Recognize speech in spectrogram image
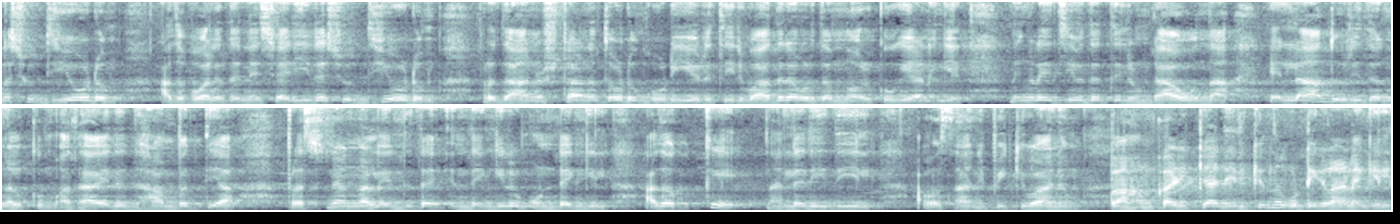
മനഃശുദ്ധിയോടും അതുപോലെ തന്നെ ശരീരശുദ്ധിയോടും വ്രതാനുഷ്ഠാനത്തോടും കൂടി ഒരു തിരുവാതിര വ്രതം നോൽക്കുകയാണെങ്കിൽ നിങ്ങളുടെ ജീവിതത്തിൽ ഉണ്ടാവുന്ന എല്ലാ ദുരിതങ്ങൾക്കും അതായത് ദാമ്പത്യ പ്രശ്നങ്ങൾ എന്ത് എന്തെങ്കിലും ഉണ്ടെങ്കിൽ അതൊക്കെ നല്ല രീതിയിൽ അവസാനിപ്പിക്കുവാനും വിവാഹം കഴിക്കാനിരിക്കുന്ന കുട്ടികളാണെങ്കിൽ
